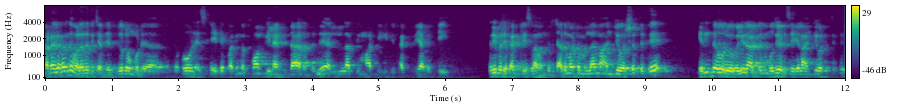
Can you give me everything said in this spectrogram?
கடை கடந்து வளர்ந்துருச்சு அந்த ஜூரோங்குடைய அந்த ஹோல் எஸ்டேட்டே பார்த்தீங்கன்னா ஃபார்மி லேண்ட் இதாக இருந்தது. எல்லாத்தையும் மாற்றிக்கிட்டு ஃபேக்ட்ரியாக கட்டி பெரிய பெரிய ஃபேக்ட்ரிஸ்லாம் வந்துருச்சு. அது மட்டும் இல்லாமல் அஞ்சு வருஷத்துக்கு எந்த ஒரு வெளிநாட்டிலேருந்து முதலீடு செய்யலாம் அஞ்சு வருஷத்துக்கு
